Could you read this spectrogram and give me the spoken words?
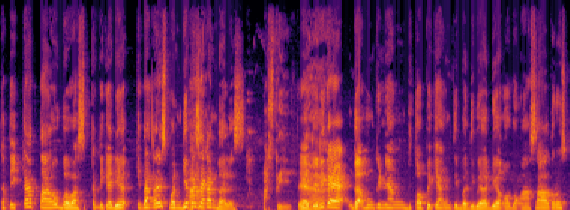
ketika tahu bahwa ketika dia kita ngerespon dia pasti akan bales. Pasti. Ya, jadi kayak nggak mungkin yang di topik yang tiba-tiba dia ngomong asal terus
